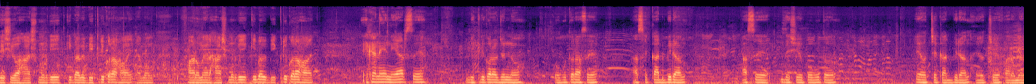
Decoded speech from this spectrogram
দেশীয় হাঁস মুরগি কীভাবে বিক্রি করা হয় এবং ফার্মের হাঁস মুরগি কীভাবে বিক্রি করা হয়। এখানে নিয়ে আসছে বিক্রি করার জন্য কবুতর আছে আছে কাঠবিড়াল, আছে দেশীয় কবুতর, এ হচ্ছে কাঠবিড়াল, এ হচ্ছে ফার্মের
